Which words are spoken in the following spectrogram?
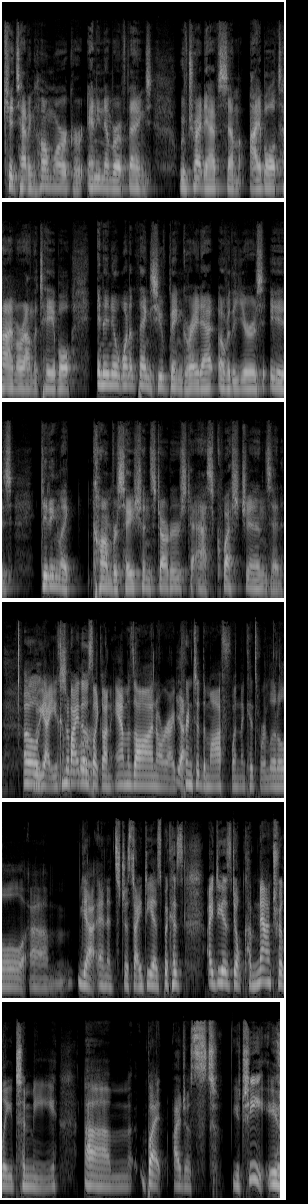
kids having homework or any number of things, we've tried to have some eyeball time around the table. And I know one of the things you've been great at over the years is getting like conversation starters to ask questions and Oh like, yeah, you can buy those our- like on Amazon or I Yeah. printed them off when the kids were little. Um, yeah, and it's just ideas because ideas don't come naturally to me. Um, but I just you cheat. You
